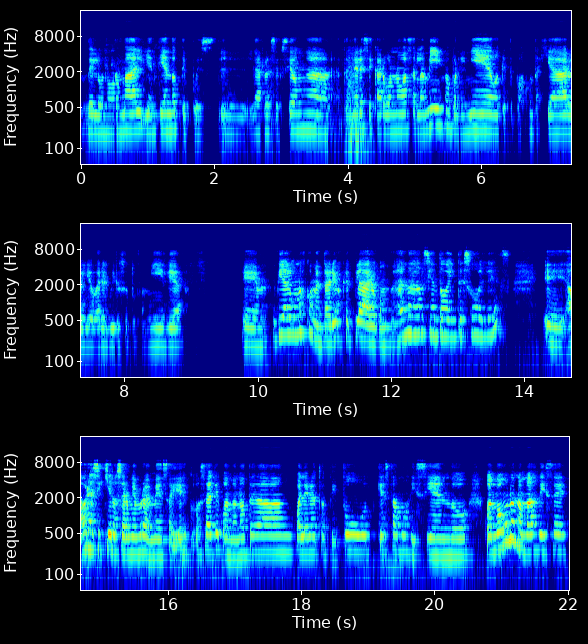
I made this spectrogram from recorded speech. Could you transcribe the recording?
de lo normal y entiendo que pues la recepción a tener ese cargo no va a ser la misma por el miedo a que te puedas contagiar o llevar el virus a tu familia, eh, vi algunos comentarios que claro, como me van a dar 120 soles, eh, ahora sí quiero ser miembro de mesa. Y o sea que cuando no te daban cuál era tu actitud, qué estamos diciendo, cuando uno nomás dice,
